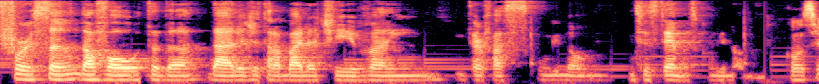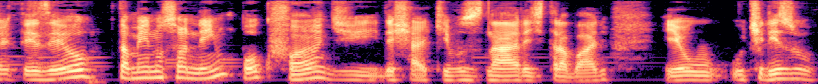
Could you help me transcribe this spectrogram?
Forçando a volta da, da área de trabalho ativa em interfaces com GNOME, em sistemas com GNOME. Com certeza. Eu também não sou nem um pouco fã de deixar arquivos na área de trabalho. Eu utilizo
